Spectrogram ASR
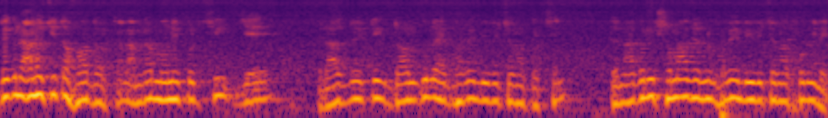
যেগুলো আলোচিত হওয়া দরকার। আমরা মনে করছি যে রাজনৈতিক দলগুলো একভাবে বিবেচনা করছেন, তো নাগরিক সমাজ অন্যভাবে বিবেচনা করলে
